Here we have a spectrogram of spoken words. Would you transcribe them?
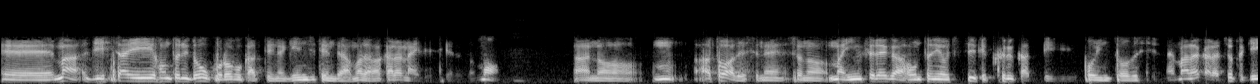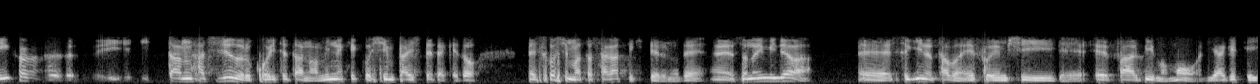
えーまあ、実際、本当にどう転ぶかっていうのは現時点ではまだわからないですけれども、あのあとはですねその、まあ、インフレが本当に落ち着いてくるかっていうポイントですよね、まあ、だからちょっと原油価格、一旦80ドル超えてたのはみんな結構心配してたけど、え、少しまた下がってきているので、えー、その意味では、えー、次の多分 FOMC で FRB ももう利上げ停止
